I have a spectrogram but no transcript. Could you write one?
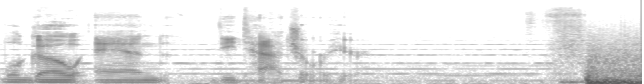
we'll go and detach over here.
